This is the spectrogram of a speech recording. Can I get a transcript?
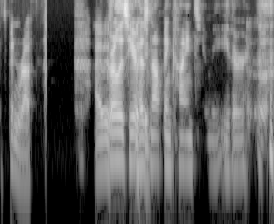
it's been rough. I was Girl is here has the, not been kind to me either.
